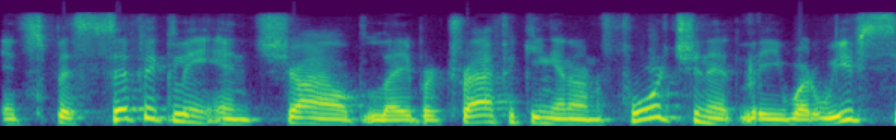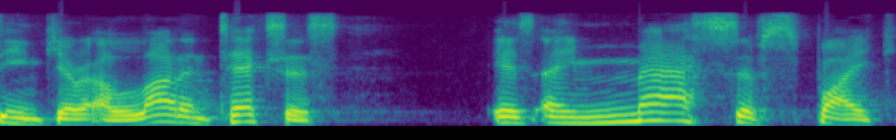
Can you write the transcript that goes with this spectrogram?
it's specifically in child labor trafficking. And unfortunately, what we've seen, Kara, a lot in Texas is a massive spike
